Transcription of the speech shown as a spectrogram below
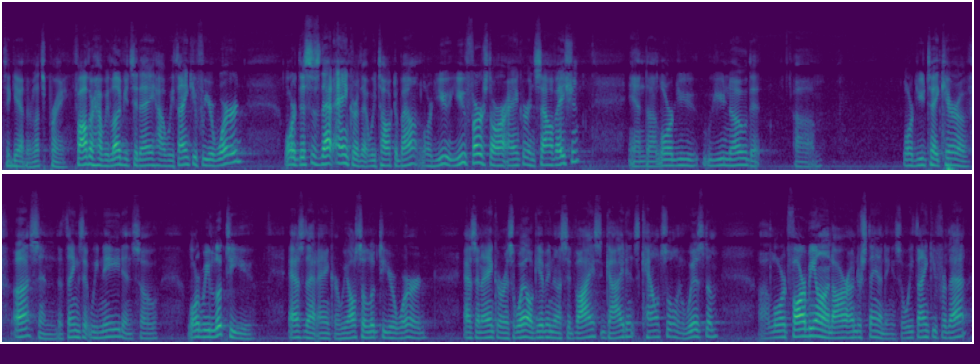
together. Let's pray. Father, how we love you today, how we thank you for your Word. Lord, this is that anchor that we talked about. Lord, you, you first are our anchor in salvation. And uh, Lord, you, you know that, um, Lord, you take care of us and the things that we need. And so, Lord, we look to you as that anchor. We also look to your word as an anchor as well, giving us advice, guidance, counsel, and wisdom, uh, Lord, far beyond our understanding. So we thank you for that.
